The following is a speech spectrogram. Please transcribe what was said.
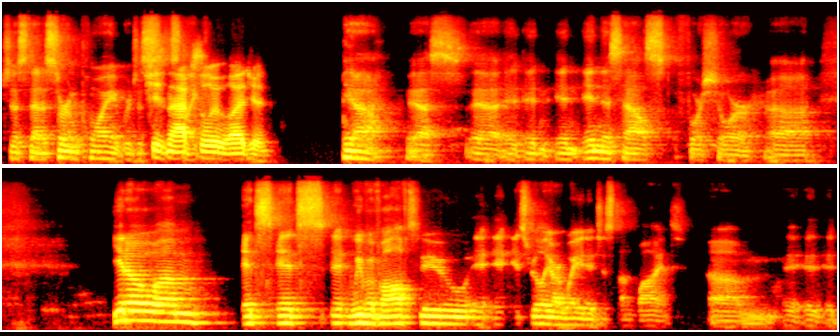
Just at a certain point, we're just she's an absolute like, legend. Yeah. Yes. Uh, in in in this house for sure. Uh, you know, um, it's it's it, we've evolved to. It, it's really our way to just unwind. Um, it, it,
